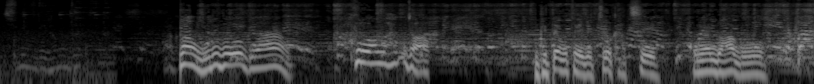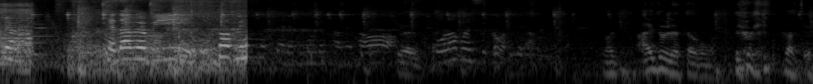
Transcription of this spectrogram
이 친구들 형들 그럼 우리도 그냥 크루 한번 해보자. 그때부터 이제 쭉 같이 공연도 하고. 대담협이 인터뷰 했을 때 레코드 뭐라고 했을 것 같아요? 막 아이돌 됐다고 막 이렇게 같아요.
